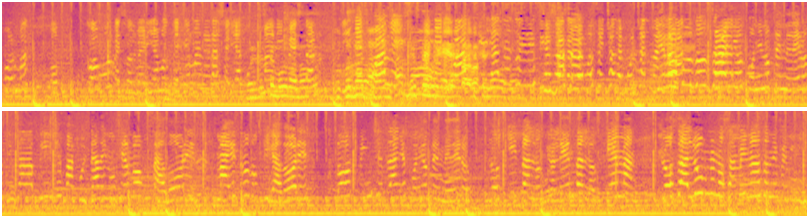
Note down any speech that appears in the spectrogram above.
formas o cómo resolveríamos, de qué manera sería Pues este modo, manifestar. De cuáles? avanzar, cuáles? Sí, ya te estoy diciendo que lo hemos hecho de muchas maneras. Llevamos dos años poniendo tendederos en cada pinche facultad, denunciando abusadores, maestros hostigadores. Dos pinches años poniendo tendederos. Los quitan, los violentan, los queman. Los alumnos nos amenazan de feminicidio,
